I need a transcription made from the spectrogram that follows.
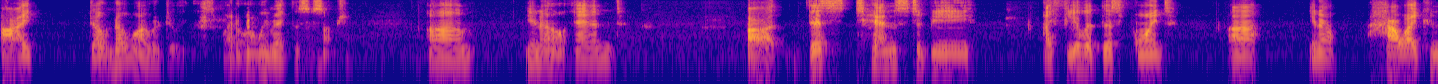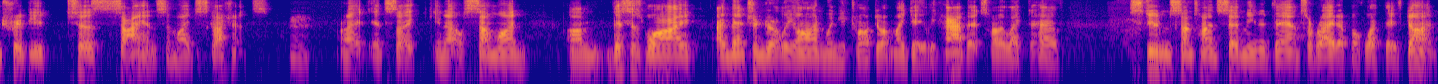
I don't know why we're doing this. Why don't we make this assumption? Um, you know, and uh, this tends to be, I feel at this point, uh, you know, how I contribute to science in my discussions right? It's like, you know, someone, um, this is why I mentioned early on when you talked about my daily habits, how I like to have students sometimes send me in advance a write up of what they've done.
